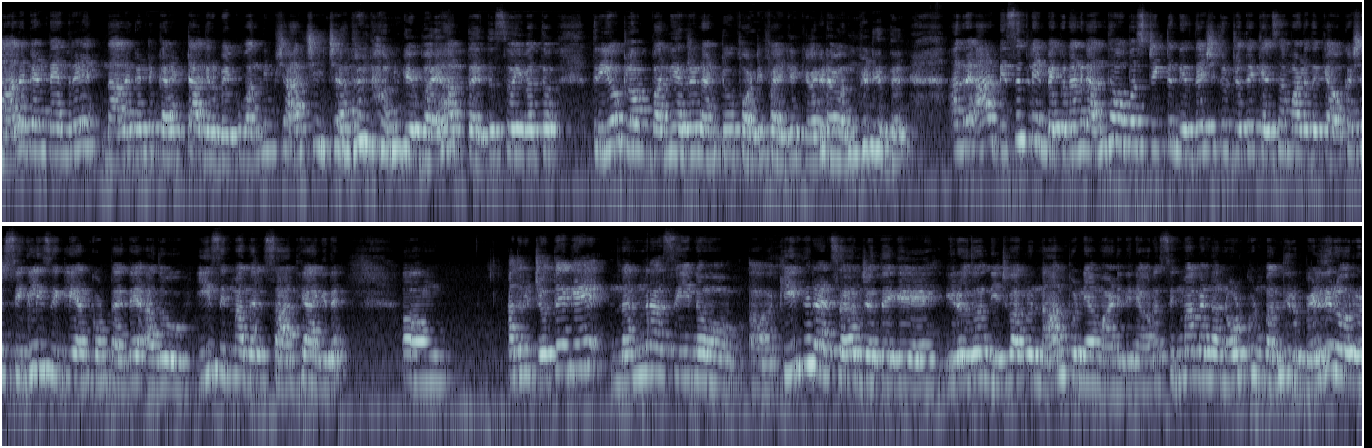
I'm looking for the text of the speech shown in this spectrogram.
ನಾಲ್ಕು ಗಂಟೆ ಅಂದ್ರೆ ನಾಲ್ಕು ಗಂಟೆ ಕರೆಕ್ಟ್ ಆಗಿರ್ಬೇಕು. ಒಂದ್ ನಿಮಿಷ ಆಚೆ ಈಚೆ ಆದ್ರೆ ನನಗೆ ಭಯ ಆಗ್ತಾ ಇತ್ತು. ಸೊ ಇವತ್ತು ತ್ರೀ ಓ ಕ್ಲಾಕ್ ಬನ್ನಿ ಅಂದ್ರೆ ನಾನು ಟೂ ಫಾರ್ಟಿ ಫೈವ್ಗೆ ಕೆಳಗಡೆ ಬಂದ್ಬಿಟ್ಟಿದ್ದೆ. ಅಂದ್ರೆ ಆ ಡಿಸಿಪ್ಲಿನ್ ಬೇಕು. ನನಗೆ ಅಂತ ಒಬ್ಬ ಸ್ಟ್ರಿಕ್ಟ್ ನಿರ್ದೇಶಕರ ಜೊತೆ ಕೆಲಸ ಮಾಡೋದಕ್ಕೆ ಅವಕಾಶ ಸಿಗ್ಲಿ ಸಿಗ್ಲಿ ಅನ್ಕೊಂತಾ ಇದ್ದೆ. ಅದು ಈ ಸಿನಿಮಾದಲ್ಲಿ ಸಾಧ್ಯ ಆಗಿದೆ. ಅದ್ರ ಜೊತೆಗೆ ನನ್ನ ಸೀನು ಕೀರ್ತಿರಾಜ್ ಸರ್ ಜೊತೆಗೆ ಇರೋದು ನಿಜವಾಗ್ಲೂ ನಾನ್ ಪುಣ್ಯ ಮಾಡಿದ್ದೀನಿ. ಅವರ ಸಿನಿಮಾಗಳನ್ನ ನೋಡ್ಕೊಂಡು ಬಂದಿರೋ, ಬೆಳೆದಿರೋರು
